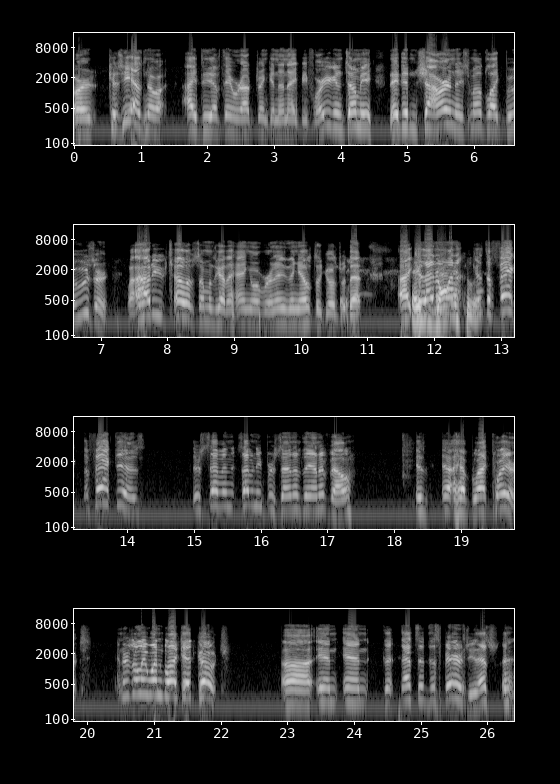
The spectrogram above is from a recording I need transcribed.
or because he has no idea if they were out drinking the night before. You're going to tell me they didn't shower and they smelled like booze, or well, how do you tell if someone's got a hangover and anything else that goes with that? Because uh, exactly. I don't want to. Because the fact the fact is, there's seven seventy percent of the NFL is uh, have black players, and there's only one black head coach, uh, and and th- that's a disparity. That's uh,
